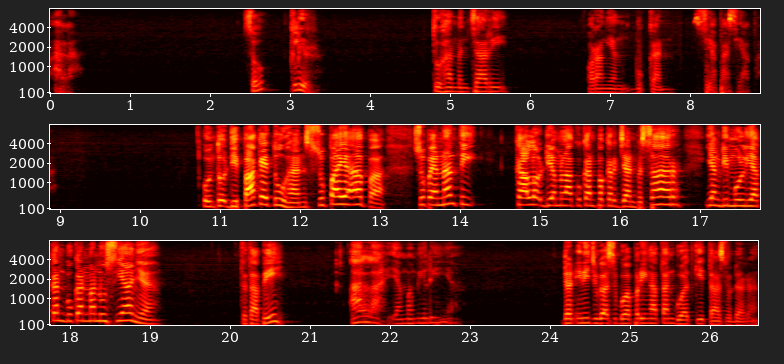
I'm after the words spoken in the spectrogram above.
Allah. So, clear. Tuhan mencari orang yang bukan siapa-siapa. Untuk dipakai Tuhan supaya apa? Supaya nanti kalau dia melakukan pekerjaan besar yang dimuliakan bukan manusianya. Tetapi Allah yang memilihnya. Dan ini juga sebuah peringatan buat kita saudara.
